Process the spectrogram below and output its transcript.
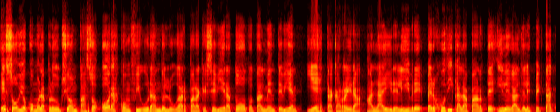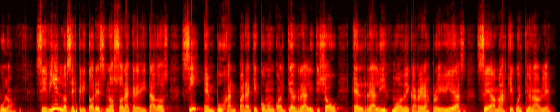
Es obvio cómo la producción pasó horas configurando el lugar para que se viera todo totalmente bien, y esta carrera al aire libre perjudica la parte ilegal del espectáculo. Si bien los escritores no son acreditados, sí empujan para que como en cualquier reality show, el realismo de carreras prohibidas sea más que cuestionable.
